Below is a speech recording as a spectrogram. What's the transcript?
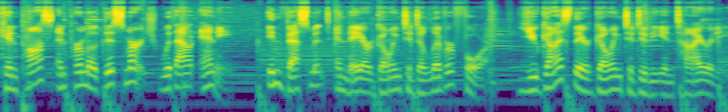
can pause and promote this merch without any investment and they are going to deliver for you guys they're going to do the entirety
